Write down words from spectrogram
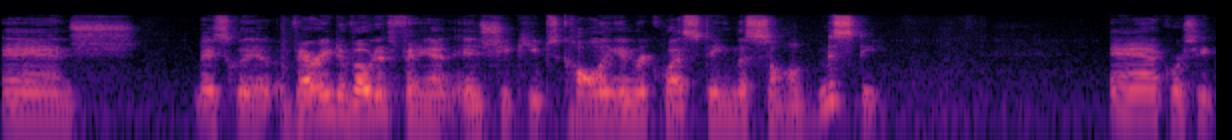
and sh basically a very devoted fan, and she keeps calling and requesting the song Misty. And of course, he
